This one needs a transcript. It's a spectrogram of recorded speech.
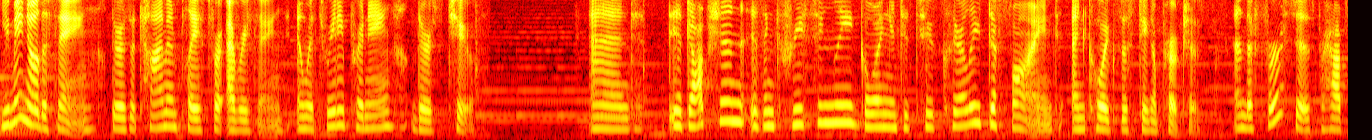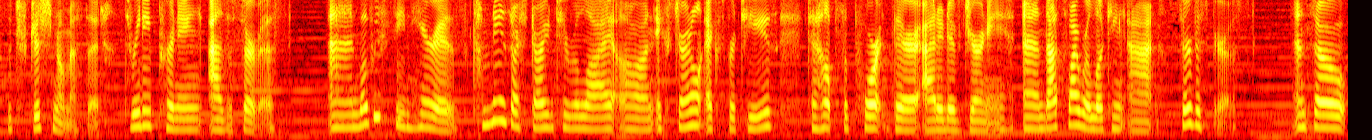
You may know the saying, there's a time and place for everything, and with 3D printing, there's two. And the adoption is increasingly going into two clearly defined and coexisting approaches. And the first is perhaps the traditional method, 3D printing as a service. And what we've seen here is companies are starting to rely on external expertise to help support their additive journey. And that's why we're looking at service bureaus. And so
